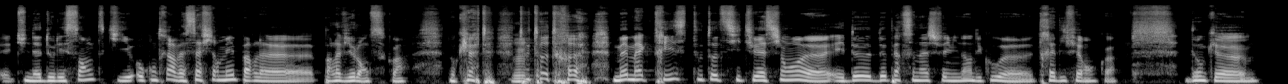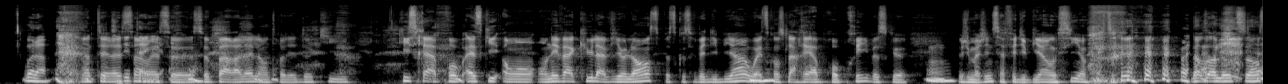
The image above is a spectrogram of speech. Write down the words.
est une adolescente qui au contraire va s'affirmer par la par la violence quoi. Donc euh, toute autre même actrice, toute autre situation euh, et deux deux personnages féminins du coup très différents quoi. Donc voilà. Intéressant ouais, ce, ce parallèle entre les deux qui qui serait Est-ce qu'on on évacue la violence parce que ça fait du bien ou est-ce mhm. qu'on se la réapproprie parce que mhm. j'imagine ça fait du bien aussi en fait dans un autre sens.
